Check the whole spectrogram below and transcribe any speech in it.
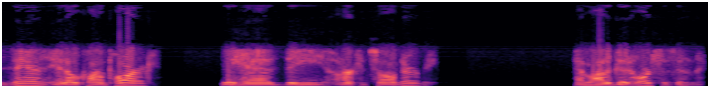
Then at Oaklawn Park, we had the Arkansas Derby. Had a lot of good horses in there.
